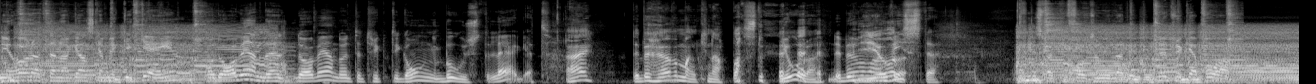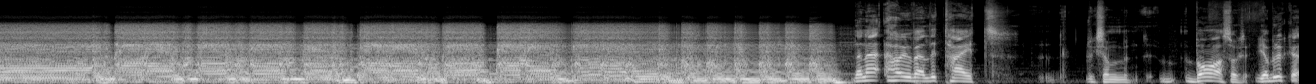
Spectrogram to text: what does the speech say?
Ni hör att den har ganska mycket gain och då har vi ändå, då har vi ändå inte tryckt igång boost-läget. Nej, det behöver man knappast. Jo då, det behöver man visst det. Det finns faktiskt folk som vill att det. Nu trycker jag på. Den här har ju väldigt tight liksom, bas också. Jag brukar,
